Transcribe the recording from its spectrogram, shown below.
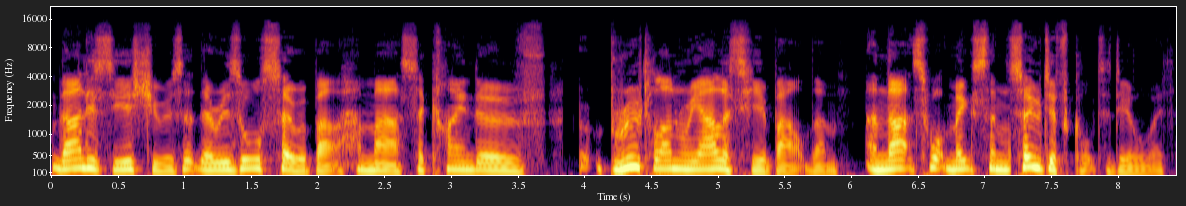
That is the issue, is that there is also about Hamas a kind of brutal unreality about them. And that's what makes them so difficult to deal with.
